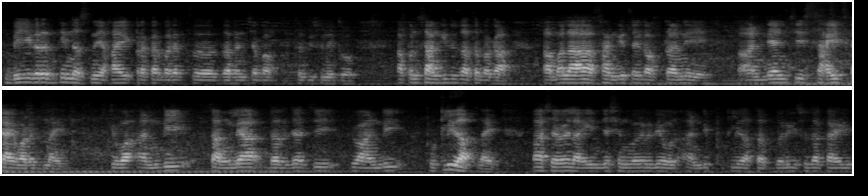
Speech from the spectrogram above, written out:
बीजग्रंथी नसणे हा एक प्रकार बऱ्याच जणांच्या बाबतीत दिसून येतो. आपण सांगितलं जातं बघा. आम्हाला सांगितलं डॉक्टरांनी अंड्यांची साईज काय वाढत नाही किंवा अंडी चांगल्या दर्जाची किंवा अंडी फुटली जात नाही अशा वेळेला इंजेक्शन वगैरे देऊन अंडी फुटली जातात. तरीसुद्धा काही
